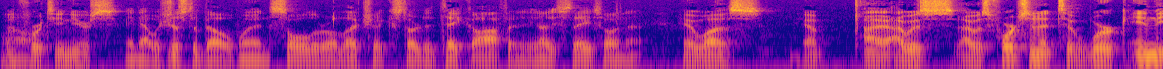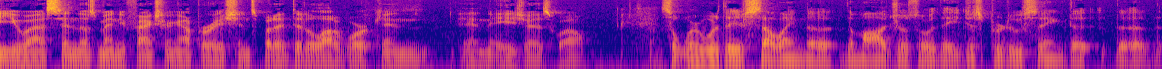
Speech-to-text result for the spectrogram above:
wow. been 14 years. And that was just about when solar electric started to take off in the United States, wasn't it? It was. Yep. I, I, was I was fortunate to work in the U.S. in those manufacturing operations, but I did a lot of work in in Asia as well. So where were they selling the, the modules? Or were they just producing the, the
